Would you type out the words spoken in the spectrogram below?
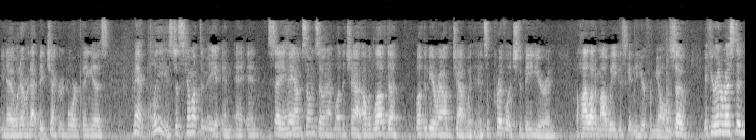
you know whatever that big checkerboard thing is, man, please just come up to me and, and, and say, hey, I'm so and so, and I'd love to chat. I would love to love to be around to chat with you. It's a privilege to be here and the highlight of my week is getting to hear from y'all. So if you're interested,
